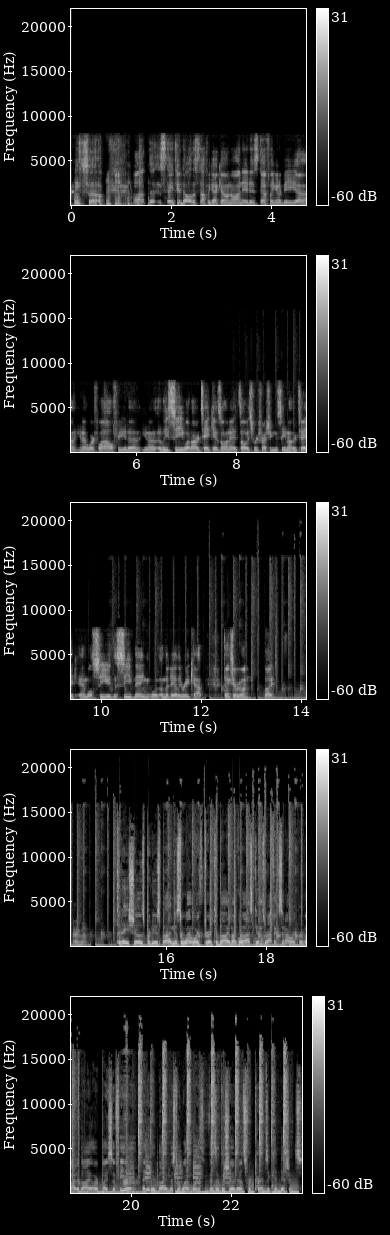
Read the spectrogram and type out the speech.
so, uh, stay tuned to all the stuff we got going on. It is definitely going to be uh, you know worthwhile for you to you know at least see what our take is on it. It's always refreshing to see another take, and we'll see you this evening on the daily recap. Thanks, everyone. Bye. Bye, everyone. Today's show is produced by Mr. Wentworth, directed by Michael Askins, graphics and artwork provided by Art by Sophia, edited by Mr. Wentworth. Visit the show notes for terms and conditions.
